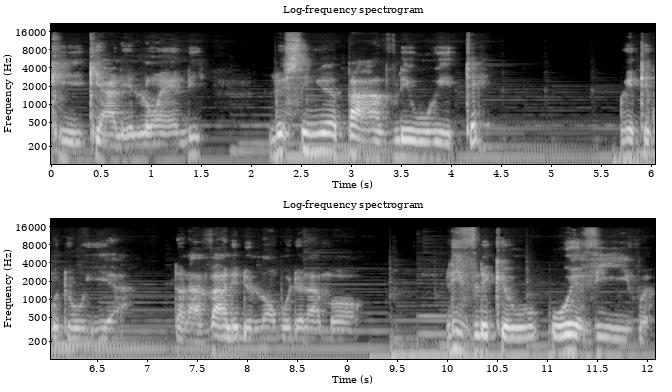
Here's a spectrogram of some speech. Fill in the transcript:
qui, qui allait loin le Seigneur pas voulu était, où était dans la vallée de l'ombre de la mort. Voulait que vous revivre,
